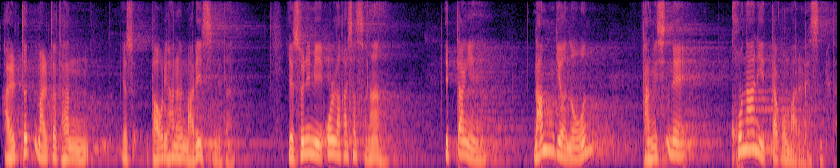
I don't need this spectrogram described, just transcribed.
알듯 말듯한 예수, 바울이 하는 말이 있습니다. 예수님이 올라가셨으나 이 땅에 남겨놓은 당신의 고난이 있다고 말을 했습니다.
